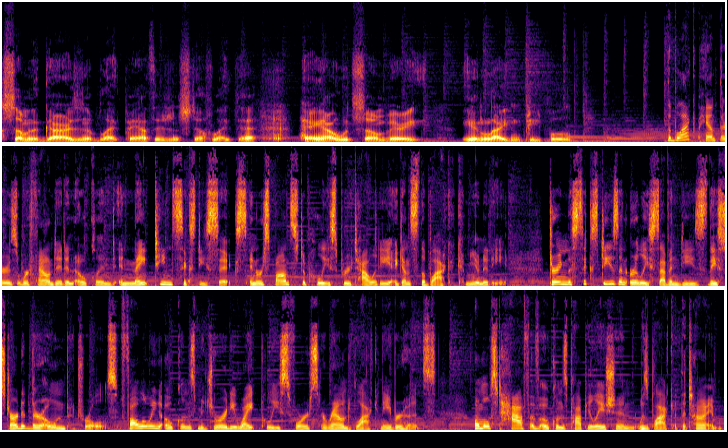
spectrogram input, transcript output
some of the guys in the Black Panthers and stuff like that, hang out with some very enlightened people. The Black Panthers were founded in Oakland in 1966 in response to police brutality against the black community. During the 60s and early 70s, they started their own patrols, following Oakland's majority white police force around black neighborhoods. Almost half of Oakland's population was black at the time.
